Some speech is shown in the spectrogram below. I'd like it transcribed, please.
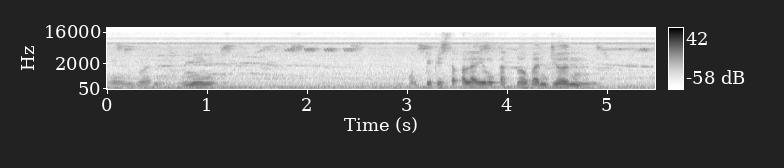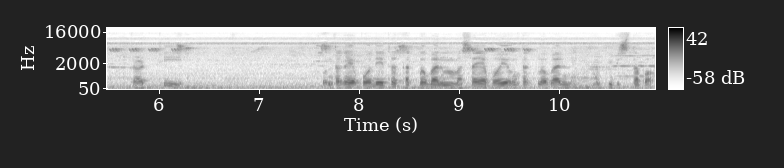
ngayong buwan. Min. Magpipista pala yung Tacloban June 30. Punta kayo po dito Tacloban. Masaya po yung Tacloban. Magpipista po.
